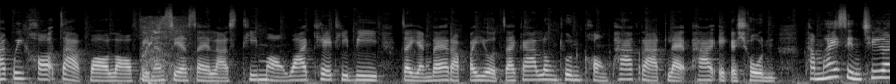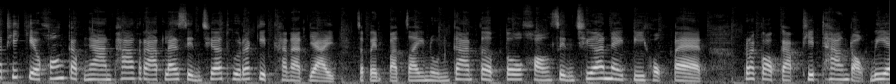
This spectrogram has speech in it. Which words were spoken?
นักวิเคราะห์จากบอลฟินแลนเซียไซรัสที่มองว่า KTB จะยังได้รับประโยชน์จากการลงทุนของภาครัฐ และภาคเอกชนทำให้สินเชื่อที่เกี่ยวข้องกับงานภาครัฐ และสินเชื่อธุรกิจขนาดใหญ่ จะเป็นปัจจัยหนุนการเติบโตของสินเชื่อในปี 68ประกอบกับทิศทางดอกเบี้ย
